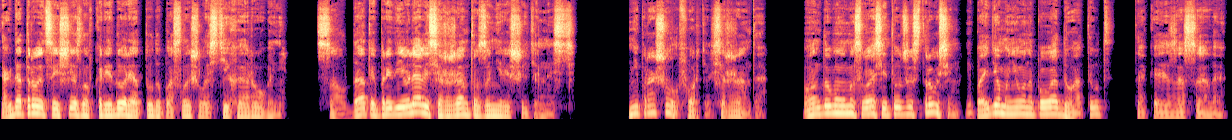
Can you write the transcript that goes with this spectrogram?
Когда троица исчезла в коридоре, оттуда послышалась тихая ругань. Солдаты предъявляли сержанту за нерешительность. Не прошел фортель сержанта. Он думал, мы с Васей тут же струсим и пойдем у него на поводу, а тут такая засада.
